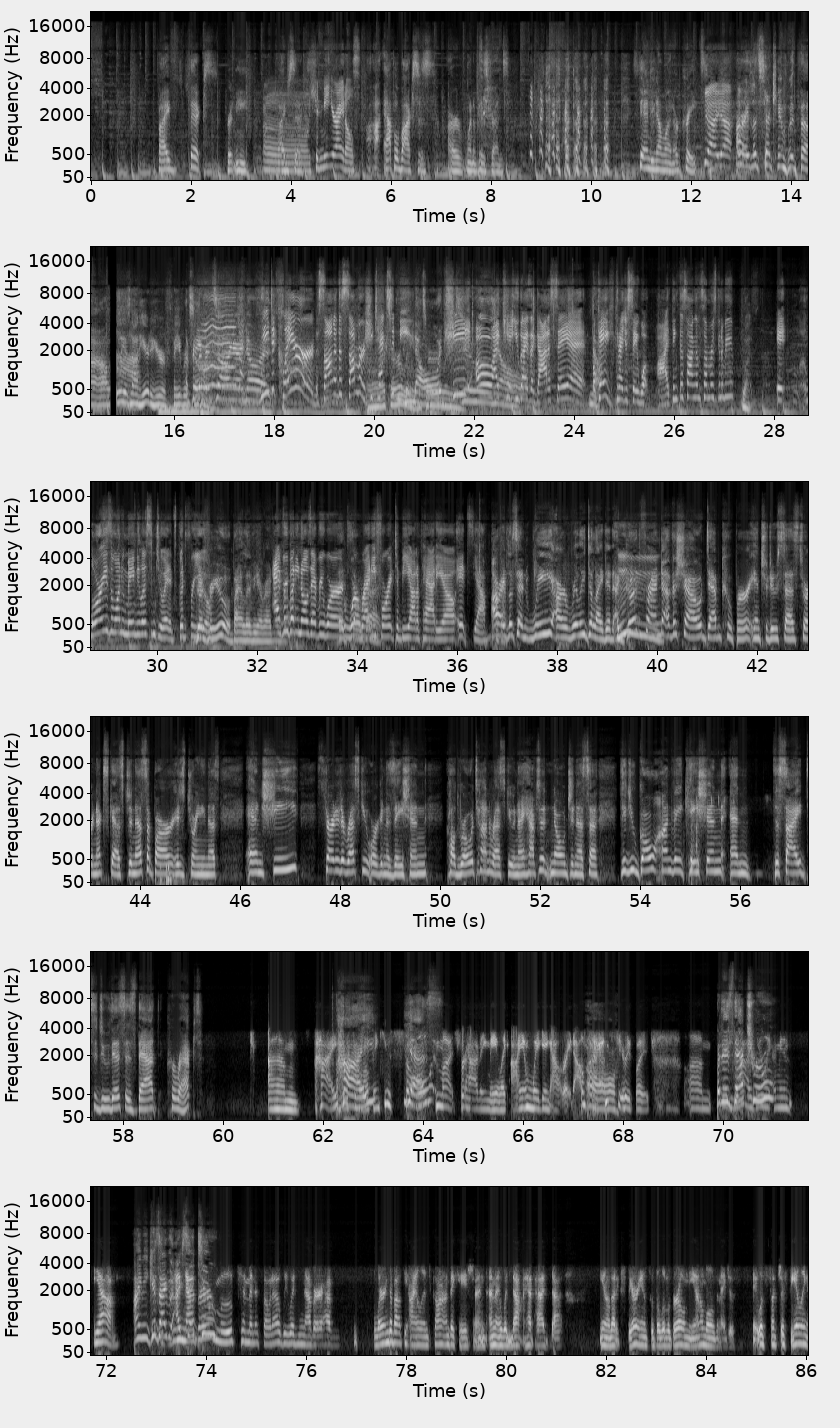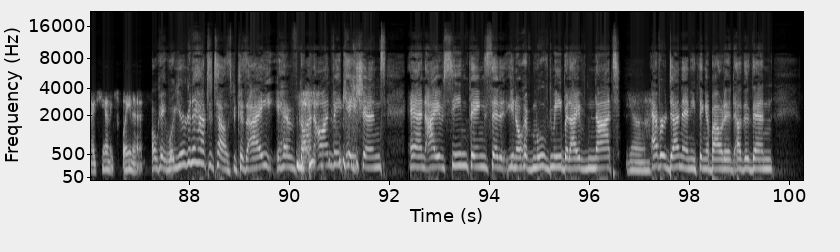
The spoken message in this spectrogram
five six. Brittany five Oh, six. should meet your idols. Uh, apple boxes are one of his friends. Standing on one or crates. Yeah, yeah. All right, let's check in with uh, Julia's not here to hear her favorite song. favorite song. I know. We it. declared song of the summer. She Oh, it's texted early. me. It's No, early. She, too- oh, I no. can't. You guys, I gotta say it. No. Okay, can I just say what I think the song of the summer is gonna be? What? It. Lori is the one who made me listen to it. It's good for you. Good for you by Olivia Rodrigo. Everybody knows every word. It's We're so ready good. for it to be on a patio. It's yeah. All right, listen, we are really delighted. A good mm. friend of the show, Deb Cooper, introduced us to our next guest. Janessa Barr is joining us, and she started a rescue organization called Roatan Rescue. And I have to know, Janessa, did you go on vacation and decide to do this? Is that correct? Um, hi. Hi. all, thank you so Yes. much for having me. Like I am wigging out right now. Oh. Seriously. Um, But is that yeah, I true? really- I mean, yeah. I mean, because I, I said never to. moved to Minnesota, we would never have learned about the island, gone on vacation, and I would not have had that, you know, that experience with the little girl and the animals. And I just, it was such a feeling. I can't explain it. Okay, well, you're going to have to tell us because I have gone on vacations and I have seen things that, you know, have moved me, but I've not Yeah. ever done anything about it other than,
